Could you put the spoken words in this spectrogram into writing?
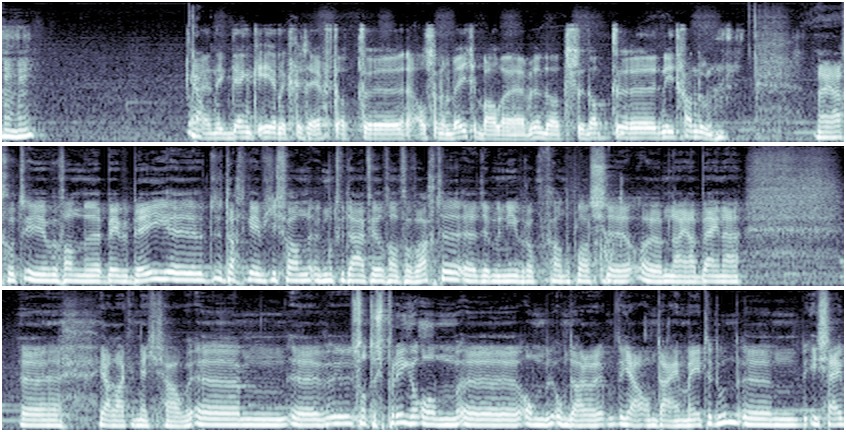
Mhm. Ja. En ik denk eerlijk gezegd dat eh, als ze een beetje ballen hebben, dat ze dat eh, niet gaan doen. Nou ja, goed. eh, Van de BBB dacht ik eventjes van, moeten we daar veel van verwachten? De manier waarop Van der Plas, nou ja, bijna ja, laat ik het netjes houden. Eh, stond te springen om, om, om, daar, ja, om daarin mee te doen. Ehm, is zij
